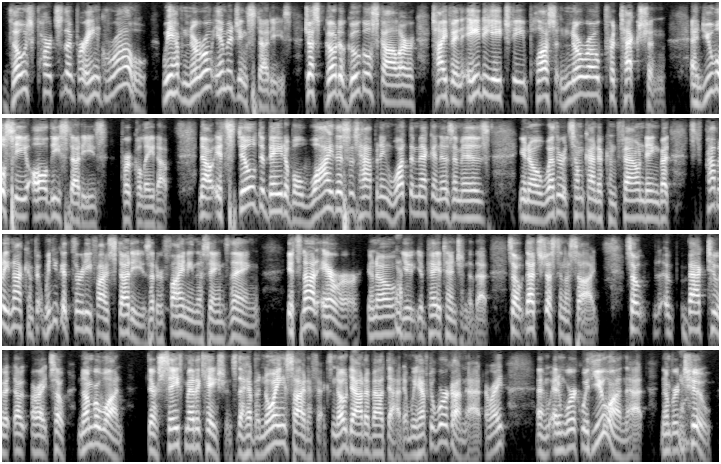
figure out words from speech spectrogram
those parts of the brain grow. We have neuroimaging studies. Just go to Google Scholar, type in ADHD plus neuroprotection, and you will see all these studies percolate up. Now, it's still debatable why this is happening, what the mechanism is, you know, whether it's some kind of confounding, but it's probably not. Conf- when you get 35 studies that are finding the same thing, it's not error, you know, yeah. you, you pay attention to that. So that's just an aside. So uh, back to it. Uh, all right. So, number one, they're safe medications. They have annoying side effects, no doubt about that. And we have to work on that, all right? And, and work with you on that. Number yeah. two,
